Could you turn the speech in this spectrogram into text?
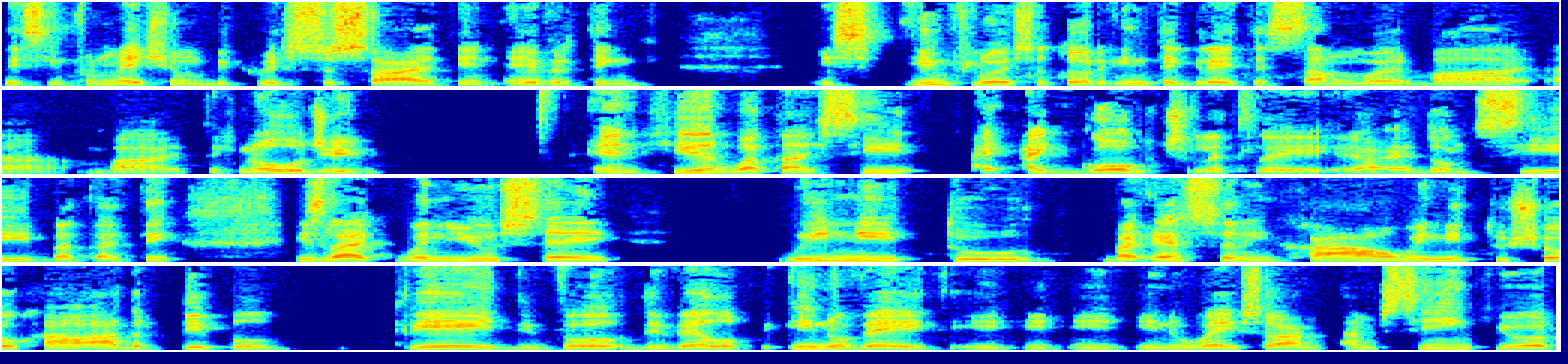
this information between society and everything is influenced or integrated somewhere by uh, by technology and here what i see I, I gauge, let's say, I don't see, but I think it's like when you say we need to, by answering how, we need to show how other people create, devo- develop, innovate in, in, in a way. So I'm, I'm seeing your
